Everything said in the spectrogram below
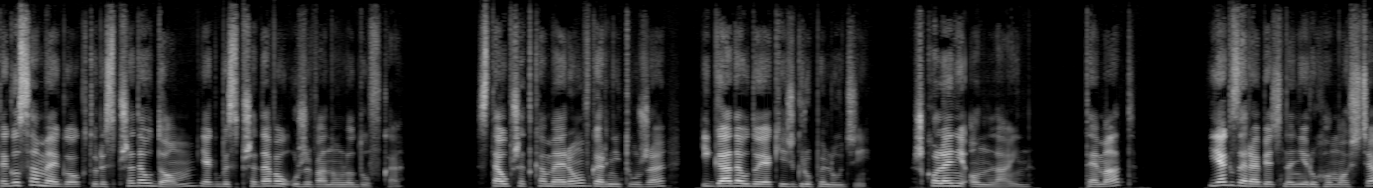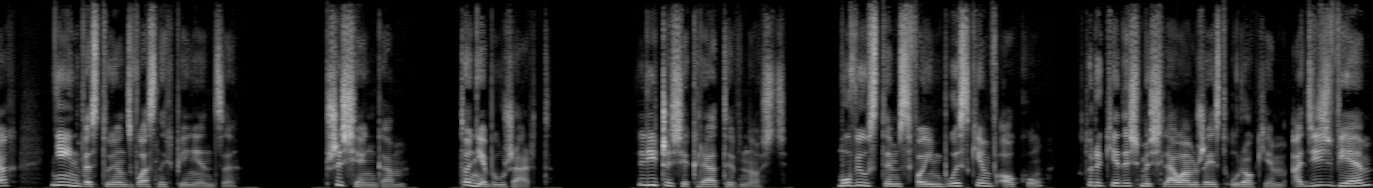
tego samego, który sprzedał dom, jakby sprzedawał używaną lodówkę. Stał przed kamerą w garniturze i gadał do jakiejś grupy ludzi. Szkolenie online. Temat? Jak zarabiać na nieruchomościach, nie inwestując własnych pieniędzy. Przysięgam, to nie był żart. Liczy się kreatywność. Mówił z tym swoim błyskiem w oku, który kiedyś myślałam, że jest urokiem, a dziś wiem,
